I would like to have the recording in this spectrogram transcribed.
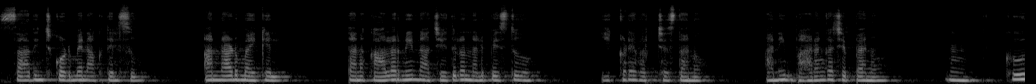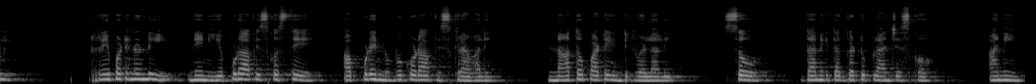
సాధించుకోవడమే నాకు తెలుసు అన్నాడు మైకెల్. తన కాలర్ని నా చేతిలో నలిపేస్తూ ఇక్కడే వర్క్ చేస్తాను అని భారంగా చెప్పాను. కూల్. రేపటి నుండి నేను ఎప్పుడు ఆఫీస్కి వస్తే అప్పుడే నువ్వు కూడా ఆఫీస్కి రావాలి. నాతో పాటే ఇంటికి వెళ్ళాలి. సో దానికి తగ్గట్టు ప్లాన్ చేసుకో అని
